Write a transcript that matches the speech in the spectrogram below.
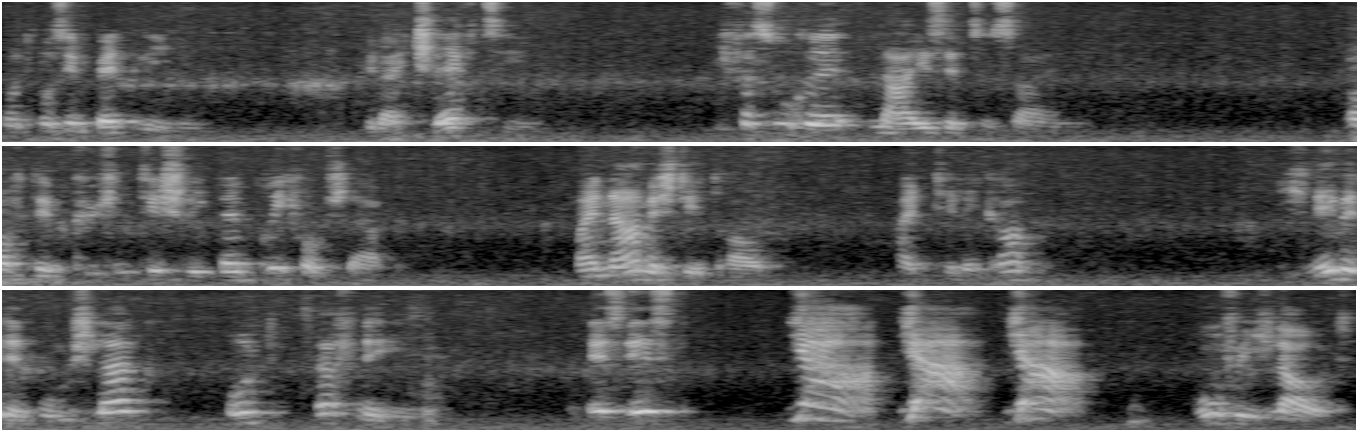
und muss im Bett liegen. Vielleicht schläft sie. Ich versuche leise zu sein. Auf dem Küchentisch liegt ein Briefumschlag. Mein Name steht drauf. Ein Telegramm. Ich nehme den Umschlag und öffne ihn. Es ist Ja, ja, ja, rufe ich laut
